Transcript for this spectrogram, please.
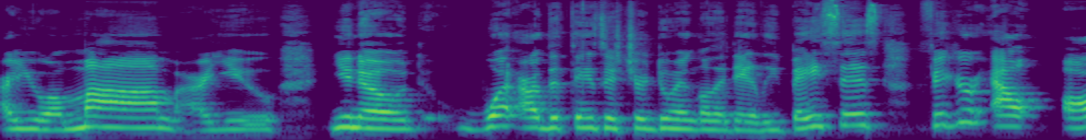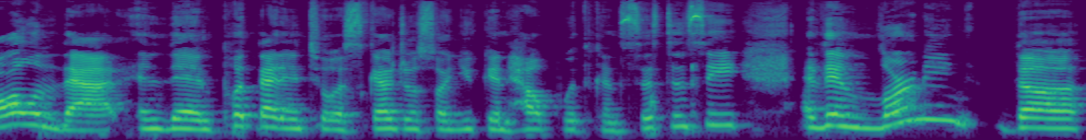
Are you a mom? Are you, you know, what are the things that you're doing on a daily basis? Figure out all of that and then put that into a schedule so you can help with consistency. And then learning the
